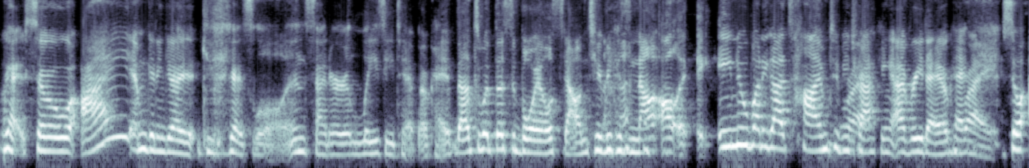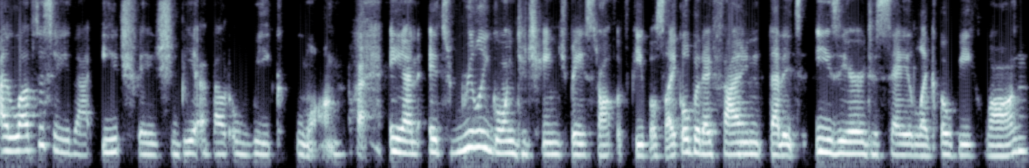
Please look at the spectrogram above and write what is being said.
Okay, so I am going to give you guys a little insider lazy tip. Okay, that's what this boils down to because not all ain't nobody got time to be right. tracking every day. Okay, right. So I love to say that each phase should be about a week long. Okay, and it's really going to change based off of people's cycle. But I find that it's easier to say like a week long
